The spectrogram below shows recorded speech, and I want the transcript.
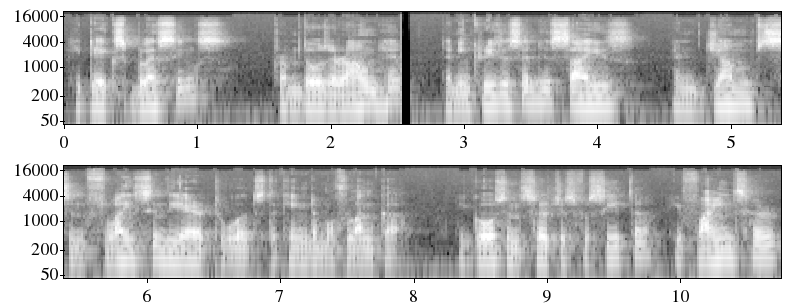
he takes blessings from those around him, then increases in his size and jumps and flies in the air towards the kingdom of Lanka. He goes and searches for Sita, he finds her,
